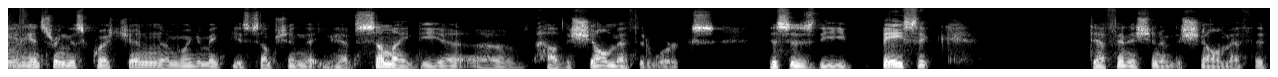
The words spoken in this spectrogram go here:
answering this question, I'm going to make the assumption that you have some idea of how the shell method works. This is the basic definition of the shell method.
